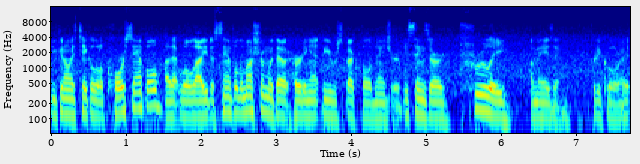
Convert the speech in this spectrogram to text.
you can always take a little core sample uh, that will allow you to sample the mushroom without hurting it. Be respectful of nature. These things are truly amazing. Pretty cool, right?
